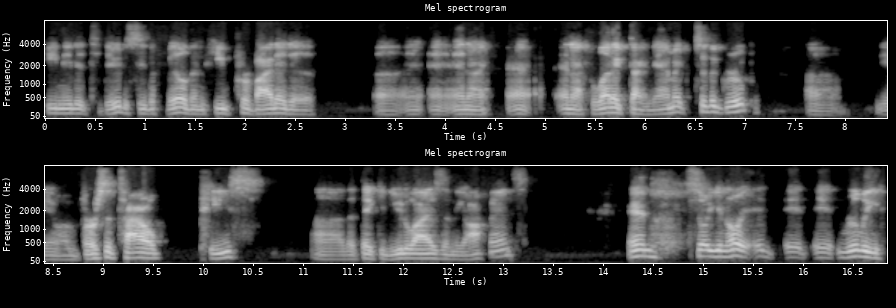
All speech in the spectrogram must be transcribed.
he needed to do to see the field, and he provided a uh, an, an, an athletic dynamic to the group, uh, you know, a versatile piece uh, that they could utilize in the offense. And so, you know, it, it, it really,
